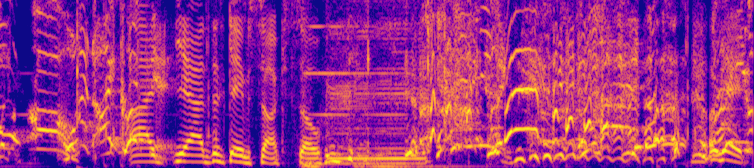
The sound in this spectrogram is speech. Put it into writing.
what oh! I, it. yeah, this game sucks, so. okay.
